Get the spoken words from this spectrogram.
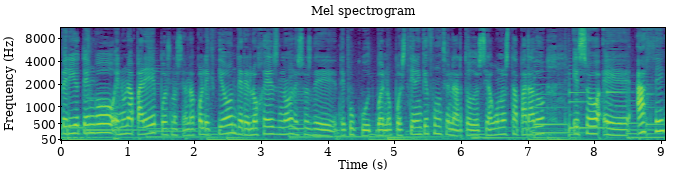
pero yo tengo en una pared, pues no sé, una colección de relojes, ¿no? De esos de, de Cucut. Bueno, pues tienen que funcionar todos. Si alguno está parado, eso eh, hace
